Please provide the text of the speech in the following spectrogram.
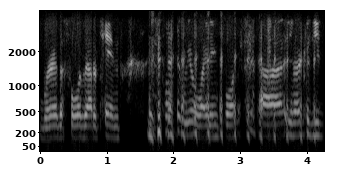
where are the fours out of ten? we were waiting for, uh, you know, because you,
